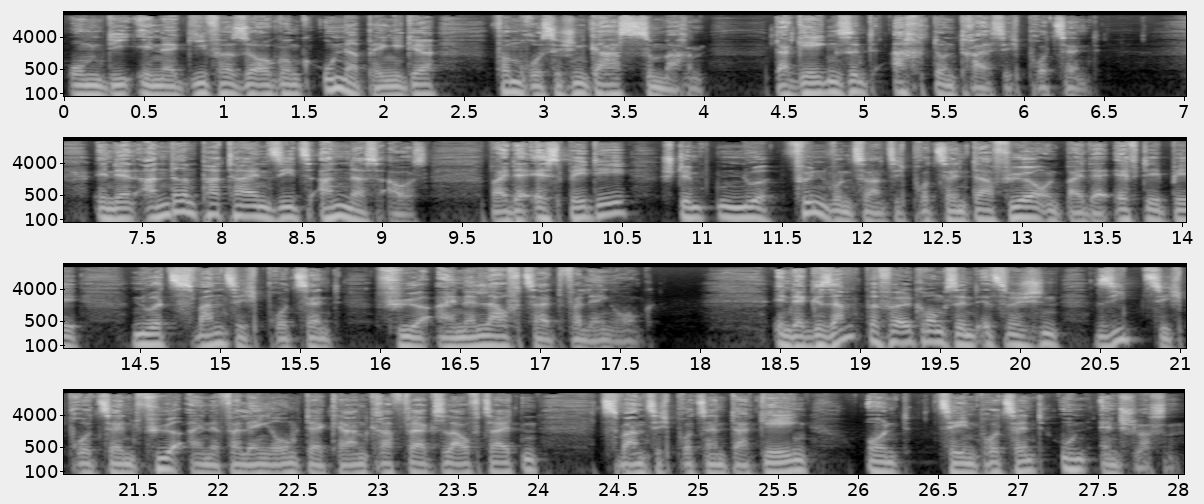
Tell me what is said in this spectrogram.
um die Energieversorgung unabhängiger vom russischen Gas zu machen. Dagegen sind 38 Prozent. In den anderen Parteien sieht's anders aus. Bei der SPD stimmten nur 25 Prozent dafür und bei der FDP nur 20 Prozent für eine Laufzeitverlängerung. In der Gesamtbevölkerung sind inzwischen 70 Prozent für eine Verlängerung der Kernkraftwerkslaufzeiten, 20 Prozent dagegen und 10 Prozent unentschlossen.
